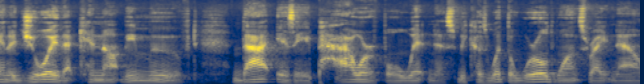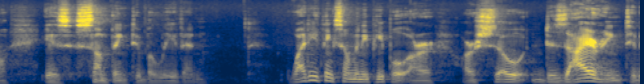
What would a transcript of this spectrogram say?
and a joy that cannot be moved, that is a powerful witness because what the world wants right now is something to believe in. Why do you think so many people are, are so desiring to,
